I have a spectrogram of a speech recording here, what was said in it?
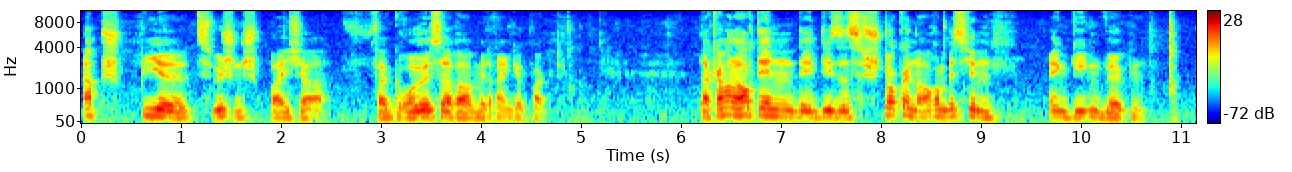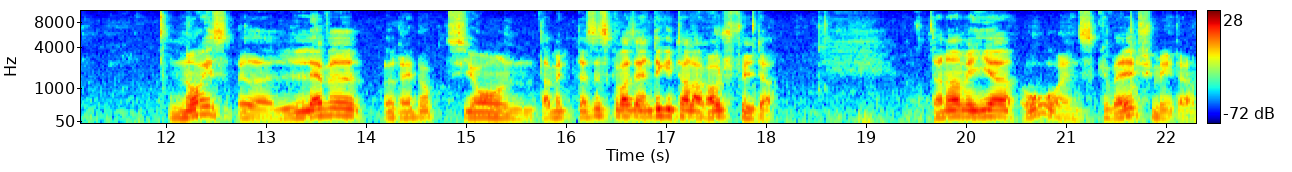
Abspiel-Zwischenspeicher-Vergrößerer mit reingepackt. Da kann man auch den, die, dieses Stocken auch ein bisschen entgegenwirken. Noise äh, Level Reduktion. Damit, das ist quasi ein digitaler Rauschfilter. Dann haben wir hier, oh, ein Squelchmeter.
